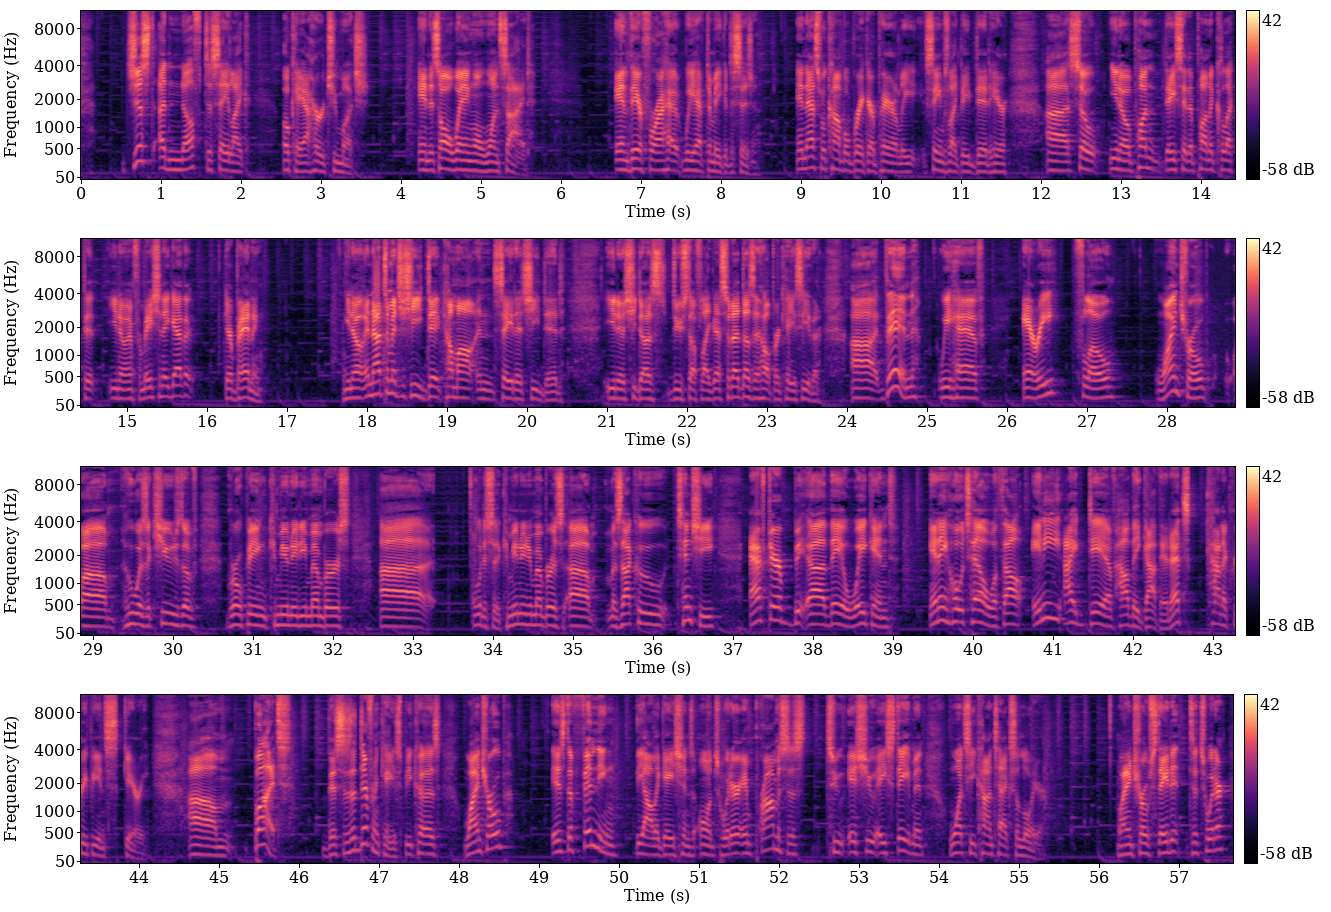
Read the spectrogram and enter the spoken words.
just enough to say, like, okay, I heard too much. And it's all weighing on one side. And therefore, I have, we have to make a decision. And that's what Combo Breaker apparently seems like they did here. Uh, so, you know, upon they said upon the collected, you know, information they gathered, they're banning. You know, and not to mention she did come out and say that she did. You know, she does do stuff like that, so that doesn't help her case either. Uh, then we have Ari Flo Weintraub, um, who was accused of groping community members. Uh, what is it? Community members uh, Masaku Tenchi after uh, they awakened in a hotel without any idea of how they got there. That's kind of creepy and scary. Um, but this is a different case because Weintraub is defending the allegations on Twitter and promises to issue a statement once he contacts a lawyer. Weintraub stated to Twitter,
